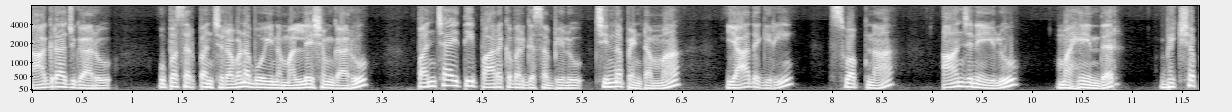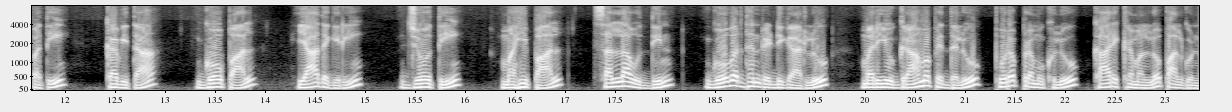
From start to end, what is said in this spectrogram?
నాగరాజు గారు ఉప సర్పంచ్ రవణబోయిన మల్లేశం గారు పంచాయతీ పారకవర్గ సభ్యులు చిన్న పెంటమ్మ యాదగిరి స్వప్న ఆంజనేయులు మహేందర్ భిక్షపతి కవిత గోపాల్ యాదగిరి జ్యోతి మహిపాల్ సల్లావుద్దీన్ గోవర్ధన్ రెడ్డి గార్లు మరియు గ్రామ పెద్దలు పురప్రముఖులు కార్యక్రమంలో పాల్గొన్నారు.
